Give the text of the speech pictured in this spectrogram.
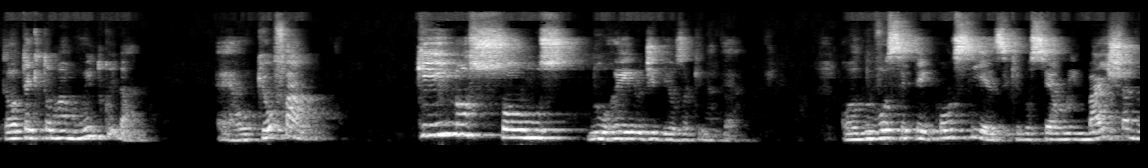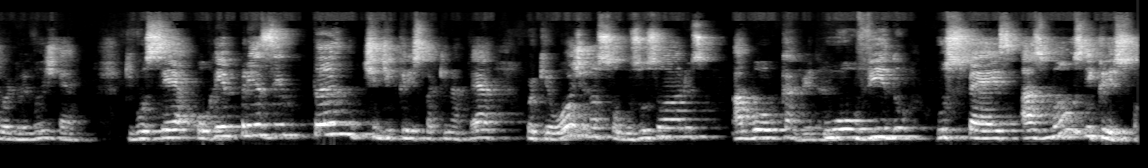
Então tem que tomar muito cuidado. É o que eu falo. Quem nós somos no reino de Deus aqui na Terra? Quando você tem consciência que você é um embaixador do Evangelho, que você é o representante de Cristo aqui na Terra, porque hoje nós somos os olhos, a boca, o ouvido, os pés, as mãos de Cristo.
